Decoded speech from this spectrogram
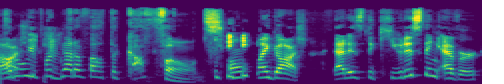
how gosh. do we forget about the cup phones? oh my gosh. That is the cutest thing ever.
